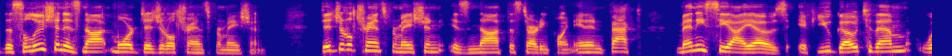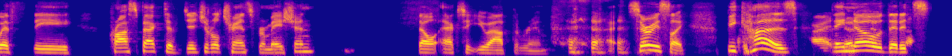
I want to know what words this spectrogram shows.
the solution is not more digital transformation. Digital transformation is not the starting point. And in fact, many CIOs, if you go to them with the prospect of digital transformation, they'll exit you out the room. Uh, seriously, because right, they know that it's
